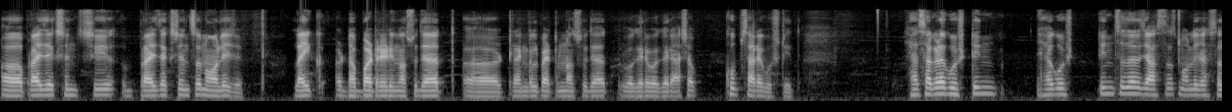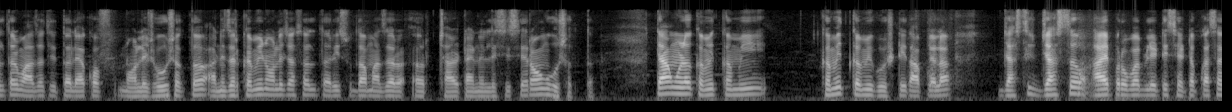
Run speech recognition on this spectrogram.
प्राईज ॲक्शनची प्राईज ॲक्शनचं नॉलेज आहे लाईक डब्बा ट्रेडिंग असू द्यात ट्रँगल पॅटर्न असू द्यात वगैरे वगैरे अशा खूप साऱ्या गोष्टी आहेत. ह्या सगळ्या गोष्टीं ह्या गोष्टींचं जर जास्तच नॉलेज असेल तर माझं तिथं लॅक ऑफ नॉलेज होऊ शकतं आणि जर कमी नॉलेज असेल तरीसुद्धा माझं चार्ट ॲनालिसिस हे रॉंग होऊ शकतं. त्यामुळं कमीत कमी कमीत कमी गोष्टीत आपल्याला जास्तीत जास्त हाय प्रोबॅबिलिटी सेटअप कसा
